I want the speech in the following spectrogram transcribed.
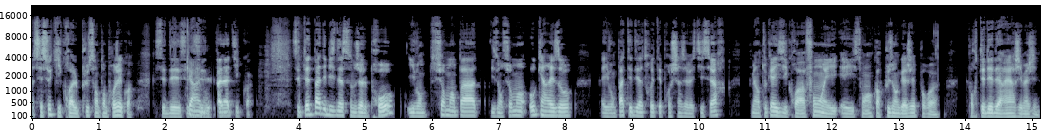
c'est ceux qui croient le plus en ton projet, quoi. C'est des, des, fanatiques, quoi. C'est peut-être pas des business angels pro. Ils vont sûrement pas, ils ont sûrement aucun réseau et ils vont pas t'aider à trouver tes prochains investisseurs. Mais en tout cas, ils y croient à fond et, et ils sont encore plus engagés pour, euh, pour t'aider derrière, j'imagine.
